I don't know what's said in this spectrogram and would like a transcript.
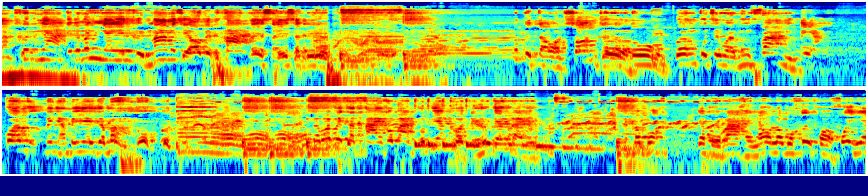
ยังขึ้นยากแต่มันไงขึ้นมาไม่ใช่เอาไปพาดไปใส่สะดือก็เป็นตาอ่อนซ่อนเอเธออโตงเบิ่งกูจะไหวมึงฟังไม่หยัง ก่อนเป็นอย่างเป็นไงจะมาแต่ว่าเป็นสไตล์เขาบ้านเขาเบี้ยงเขาถือจังไหนเราบอกอย่าไปว่าให้เราเราบ่เคยพอคุยไง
